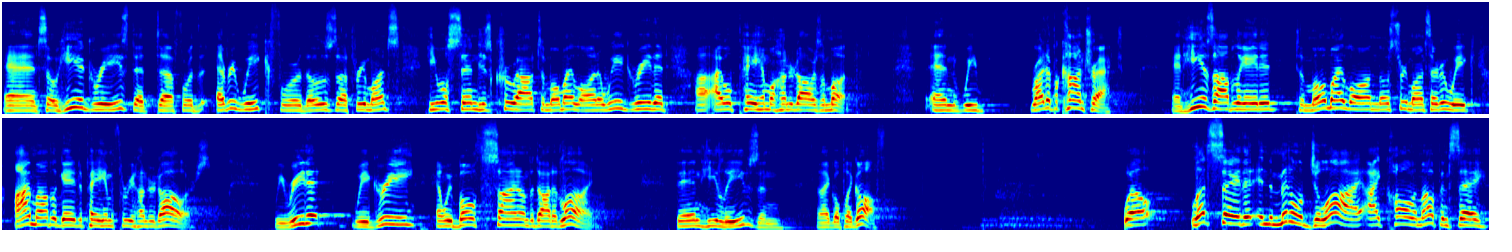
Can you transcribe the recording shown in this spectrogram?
And so he agrees that uh, for the, every week for those uh, three months, he will send his crew out to mow my lawn, and we agree that uh, I will pay him $100 a month. And we write up a contract, and he is obligated to mow my lawn those three months every week. I'm obligated to pay him $300. We read it, we agree, and we both sign on the dotted line. Then he leaves, and, and I go play golf. well, let's say that in the middle of July, I call him up and say,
